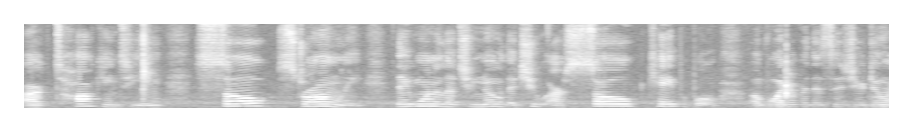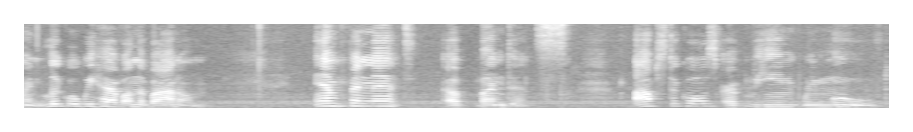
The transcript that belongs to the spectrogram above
are talking to you so strongly. They want to let you know that you are so capable of whatever this is you're doing. Look what we have on the bottom. Infinite abundance. Obstacles are being removed.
